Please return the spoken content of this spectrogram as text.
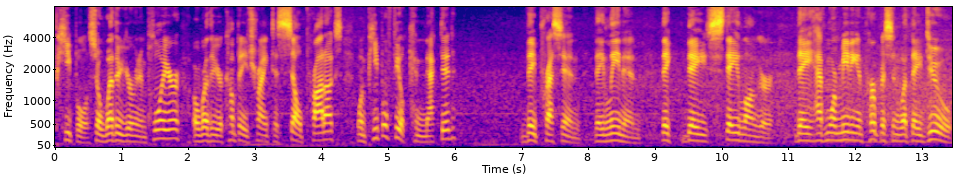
people. So whether you're an employer or whether your company trying to sell products, when people feel connected, they press in, they lean in, they, they stay longer, they have more meaning and purpose in what they do,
